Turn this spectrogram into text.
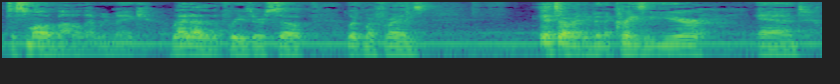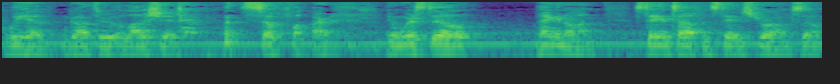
It's a smaller bottle that we make right out of the freezer. So, look, my friends, it's already been a crazy year, and we have gone through a lot of shit so far, and we're still hanging on, staying tough and staying strong. So,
